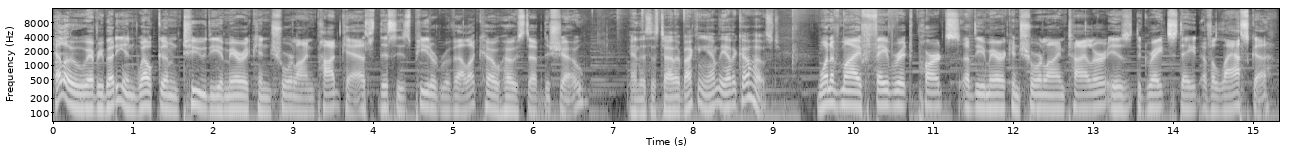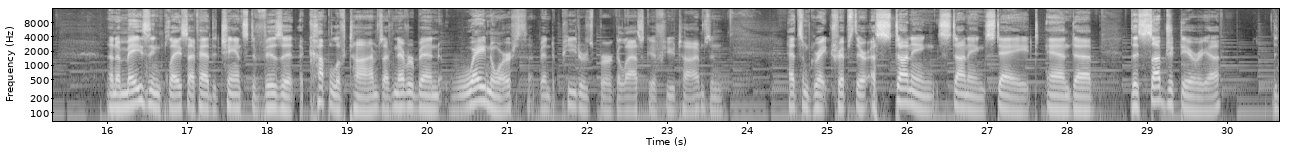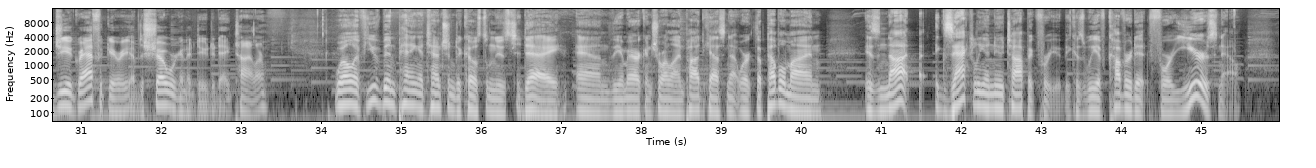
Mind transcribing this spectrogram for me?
Hello, everybody, and welcome to the American Shoreline Podcast. This is Peter Ravella, co host of the show. And this is Tyler Buckingham, the other co host. One of my favorite parts of the American shoreline, Tyler, is the great state of Alaska. An amazing place I've had the chance to visit a couple of times. I've never been way north. I've been to Petersburg, Alaska a few times and had some great trips there. A stunning, stunning state. And uh, the subject area, the geographic area of the show we're going to do today, Tyler. Well, if you've been paying attention to Coastal News Today and the American Shoreline Podcast Network, the Pebble Mine is not exactly a new topic for you because we have covered it for years now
